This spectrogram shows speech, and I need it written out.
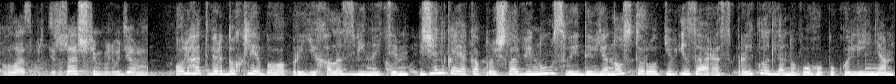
власть придержащим людям Ольга Твердохлєбова приїхала з Вінниці. Жінка, яка пройшла війну у свої 90 років і зараз приклад для нового покоління.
